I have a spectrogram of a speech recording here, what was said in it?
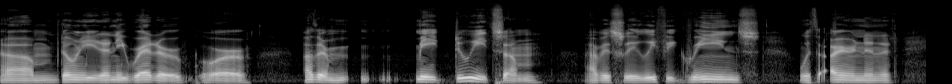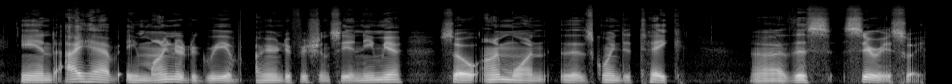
Um, don't eat any red or, or other m- meat. Do eat some obviously leafy greens with iron in it. And I have a minor degree of iron deficiency anemia, so I'm one that's going to take uh, this seriously.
